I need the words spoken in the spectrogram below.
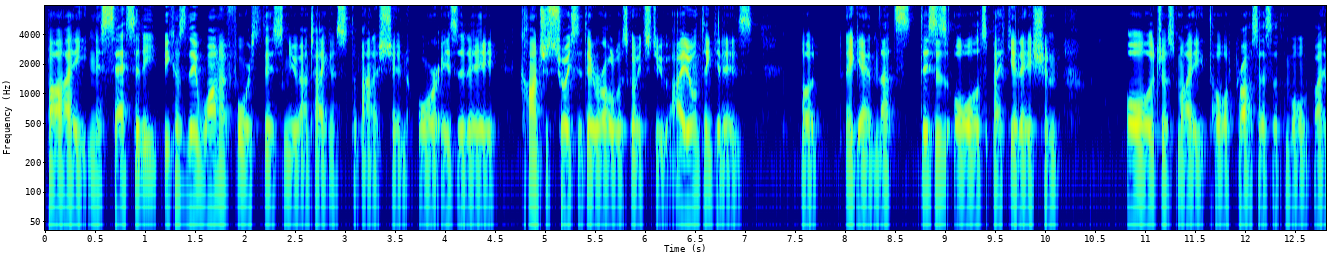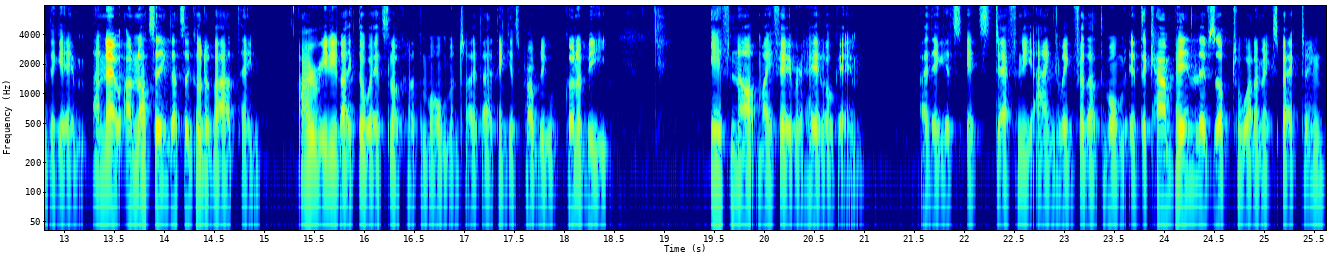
by necessity because they want to force this new antagonist to the banished in, or is it a conscious choice that they were always going to do? I don't think it is, but again, that's this is all speculation, all just my thought process at the moment behind the game. And now I'm not saying that's a good or bad thing. I really like the way it's looking at the moment. I, I think it's probably going to be, if not my favorite Halo game. I think it's it's definitely angling for that at the moment. If the campaign lives up to what I'm expecting,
